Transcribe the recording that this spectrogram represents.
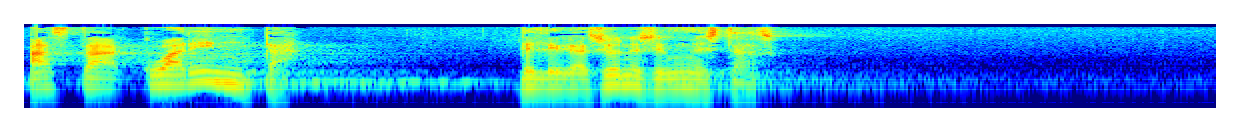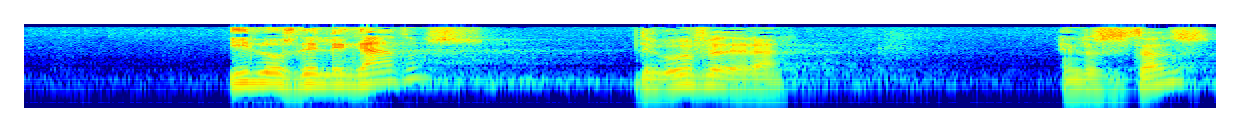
hasta 40 delegaciones en un estado. Y los delegados del gobierno federal en los estados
